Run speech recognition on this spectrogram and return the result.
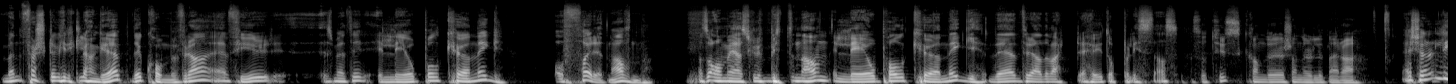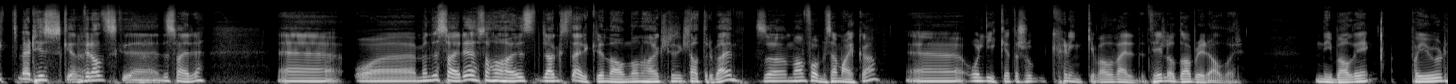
Men første virkelige angrep det kommer fra en fyr som heter Leopold König. Og for et navn! Altså Om jeg skulle bytte navn, Leopold König, det tror jeg hadde vært høyt oppe på lista. Altså. Så tysk kan du skjønne litt mer av. Jeg skjønner litt mer tysk enn fransk, eh, dessverre. Eh, og, men dessverre så han har han langt sterkere navn enn han har klatrebein. Så man får med seg Maika. Eh, og like etter så klinker Valverde til, og da blir det alvor. Nibali på hjul.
